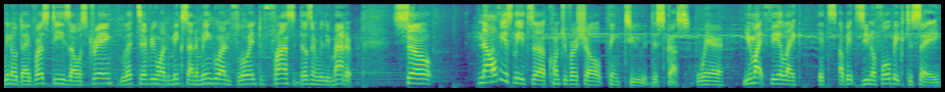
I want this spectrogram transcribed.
you know, diversity is our strength. Let everyone mix and mingle and flow into France. It doesn't really matter. So, now obviously it's a controversial thing to discuss where you might feel like it's a bit xenophobic to say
